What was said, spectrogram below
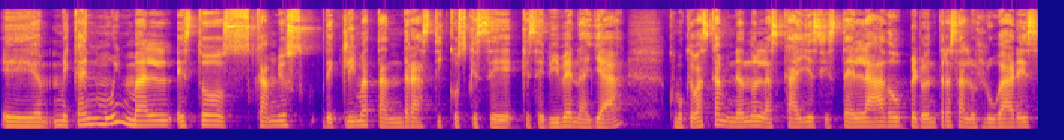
Eh, me caen muy mal estos cambios de clima tan drásticos que se, que se viven allá. Como que vas caminando en las calles y está helado, pero entras a los lugares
